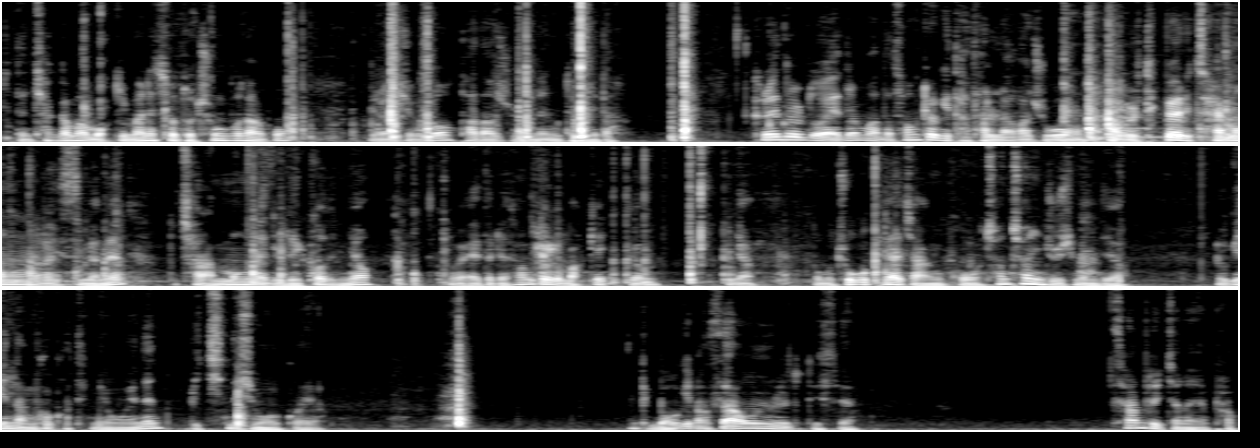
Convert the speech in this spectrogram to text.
일단 잠깐만 먹기만 했어도 충분하고 이런 식으로 닫아주면 됩니다. 크레들도 애들마다 성격이 다 달라가지고 밥을 특별히 잘 먹는 애가 있으면은 또 잘 안 먹는 애들도 있거든요. 그럼 애들의 성격에 맞게끔 그냥 너무 조급해하지 않고 천천히 주시면 돼요. 여기 남컷 같은 경우에는 미친 듯이 먹을 거예요. 이렇게 먹이랑 싸우는 애들도 있어요. 사람도 있잖아요. 밥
